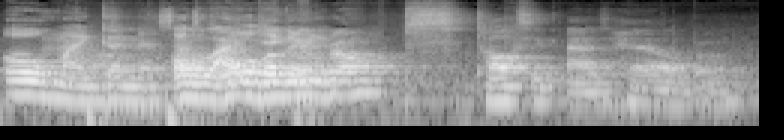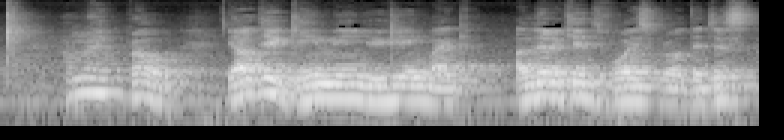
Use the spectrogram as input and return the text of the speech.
Oh my goodness. That's a Online whole other- gaming, bro. Psst, toxic as hell, bro. I'm like, bro, y'all do gaming, you're hearing like a little kid's voice, bro. They're just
